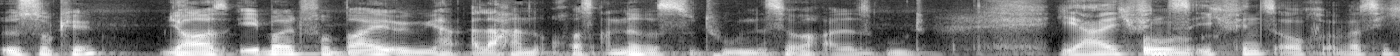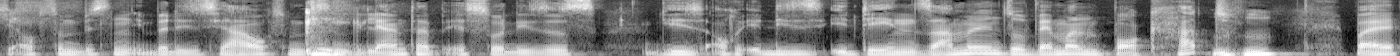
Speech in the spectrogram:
ist okay ja, ist eh bald vorbei. Irgendwie alle haben auch was anderes zu tun. Ist ja auch alles gut. Ja, ich finde es oh. ich find's auch, was ich auch so ein bisschen über dieses Jahr auch so ein bisschen gelernt habe, ist so dieses, dieses, auch dieses Ideen sammeln, so wenn man Bock hat. Mhm. Weil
